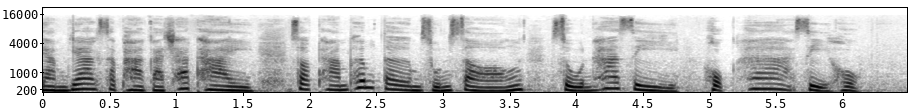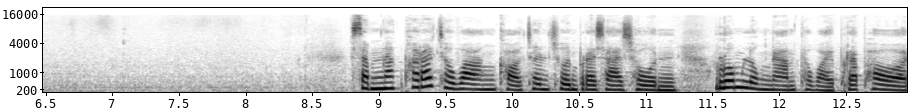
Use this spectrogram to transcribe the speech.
ยามยากสภากาชาติไทย สอบถามเพิ่มเติม 02 054 6546สำนักพระราชวังขอเชิญชวนประชาชน ร่วมลงนามถวายพระพร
